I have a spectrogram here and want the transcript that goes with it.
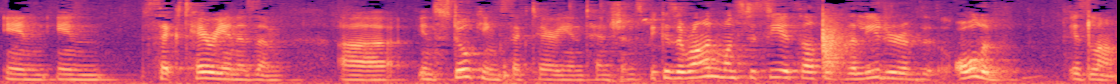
in in sectarianism, uh, in stoking sectarian tensions, because Iran wants to see itself as the leader of the, all of Islam,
